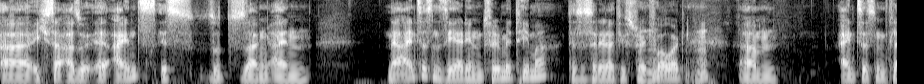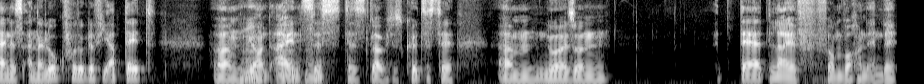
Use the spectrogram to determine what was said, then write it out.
Äh, ich sag, also äh, eins ist sozusagen ein, na, eins ist ein Serien- und Filmethema. Das ist relativ straightforward. Mhm. Ähm, eins ist ein kleines Analogfotografie-Update. Ähm, Mhm, Ja, und eins ist, das ist, glaube ich, das kürzeste, ähm, nur so ein Dead Live vom Wochenende.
